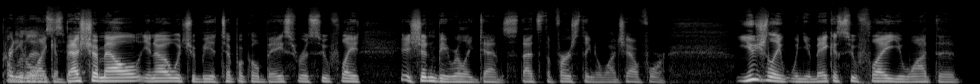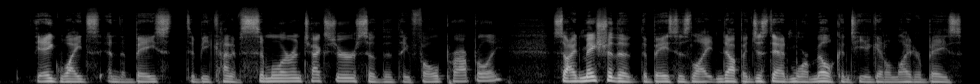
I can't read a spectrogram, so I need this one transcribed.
Pretty a little like a bechamel, you know, which would be a typical base for a souffle. It shouldn't be really dense. That's the first thing to watch out for. Usually, when you make a souffle, you want the, the egg whites and the base to be kind of similar in texture so that they fold properly. So I'd make sure that the base is lightened up and just add more milk until you get a lighter base.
